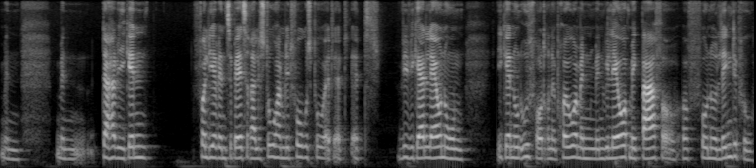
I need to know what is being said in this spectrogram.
men, men der har vi igen, for lige at vende tilbage til Rally Storholm, lidt fokus på, at, at, at vi vil gerne lave nogle igen nogle udfordrende prøver, men, men vi laver dem ikke bare for at få noget længde på.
